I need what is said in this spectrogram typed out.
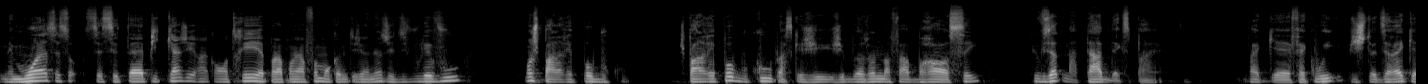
mais, moi, c'est ça. C'était. Puis quand j'ai rencontré euh, pour la première fois mon comité jeunesse, j'ai dit Voulez-vous? Moi, je parlerai pas beaucoup. Je parlerai pas beaucoup parce que j'ai besoin de me faire brasser. Puis vous êtes ma table d'experts. Fait que, fait que oui. Puis je te dirais que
